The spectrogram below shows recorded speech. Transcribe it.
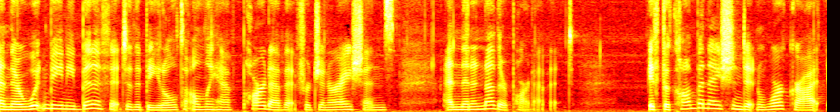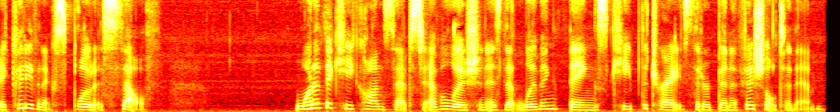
and there wouldn't be any benefit to the beetle to only have part of it for generations and then another part of it. If the combination didn't work right, it could even explode itself. One of the key concepts to evolution is that living things keep the traits that are beneficial to them.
